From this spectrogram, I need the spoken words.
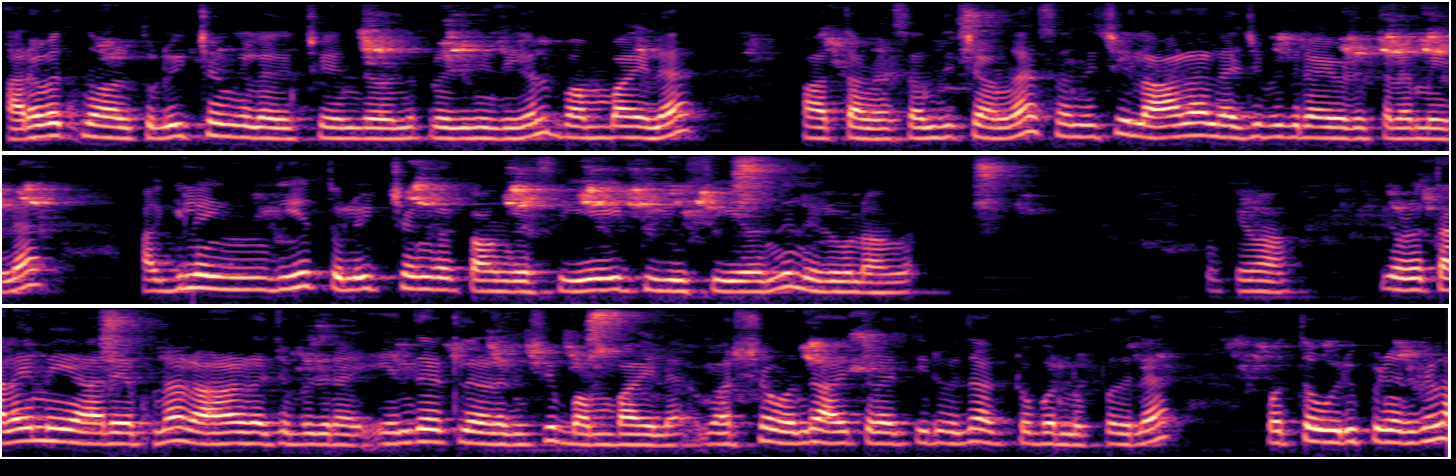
அறுபத்தி நாலு தொழிற்சங்களை சேர்ந்த வந்து பிரதிநிதிகள் பம்பாயில் பார்த்தாங்க சந்தித்தாங்க சந்தித்து லாலா லஜபதி ராயோட தலைமையில் அகில இந்திய தொழிற்சங்க காங்கிரஸ் ஏஐடியூசியை வந்து நிறுவனாங்க. ஓகேவா? இதோட தலைமை யார் அப்படின்னா லாலா லஜபதி ராய். எந்த இடத்துல நடந்துச்சு? பம்பாயில். வருஷம் வந்து ஆயிரத்தி தொள்ளாயிரத்தி இருபது அக்டோபர் முப்பதில் மொத்த உறுப்பினர்கள்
